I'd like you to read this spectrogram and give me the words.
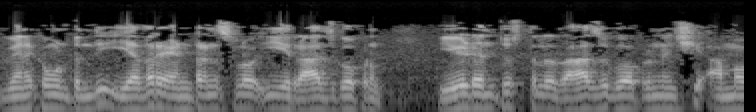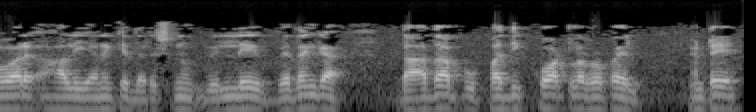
వెనుక ఉంటుంది. ఎదర ఎంట్రన్స్లో ఈ రాజగోపురం. ఏడు రాజగోపురం నుంచి అమ్మవారి ఆలయానికి దర్శనం వెళ్ళే విధంగా దాదాపు పది కోట్ల రూపాయలు. అంటే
